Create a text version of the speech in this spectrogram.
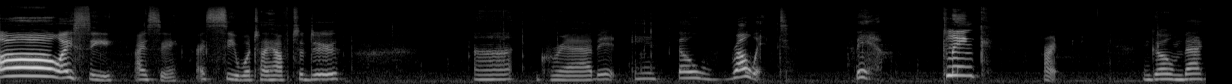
Oh, I see. I see. I see what I have to do. Uh, grab it and throw it. Bam. Clink. Alright. And going back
